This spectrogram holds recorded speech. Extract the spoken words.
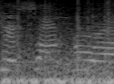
Alejandro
